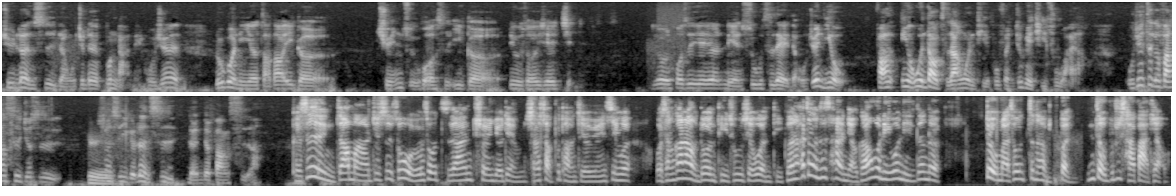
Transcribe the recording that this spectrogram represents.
去认识人，我觉得不难、欸、我觉得如果你有找到一个。群组或是一个，比如说一些，就或是一些脸书之类的，我觉得你有发，你有问到职安问题的部分，你就可以提出来啊。我觉得这个方式就是，算是一个认识人的方式啊。嗯、可是你知道吗？就是说，我就说治安圈有点小小不团结的原因，是因为我常看到很多人提出一些问题，可能他真的是菜鸟，可能他问题问题真的对我们来说真的很笨，你怎么不去查法条？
